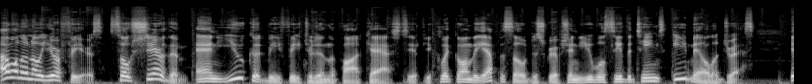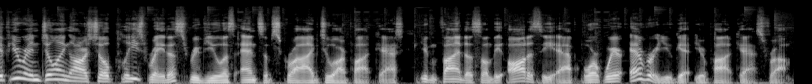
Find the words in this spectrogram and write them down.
I want to know your fears, so share them, and you could be featured in the podcast. If you click on the episode description, you will see the team's email address. If you're enjoying our show, please rate us, review us, and subscribe to our podcast. You can find us on the Odyssey app or wherever you get your podcasts from.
